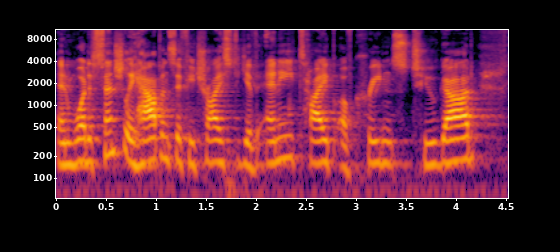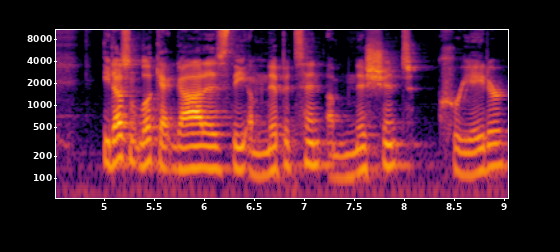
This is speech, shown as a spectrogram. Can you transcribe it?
And what essentially happens if he tries to give any type of credence to God, he doesn't look at God as the omnipotent, omniscient creator.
